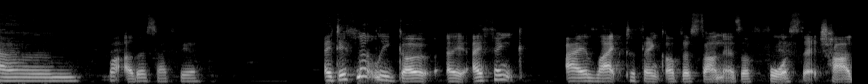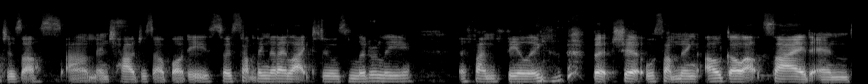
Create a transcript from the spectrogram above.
Um, what other self care? I definitely go, I, I think I like to think of the sun as a force that charges us um, and charges our bodies. So, something that I like to do is literally, if I'm feeling bit shit or something, I'll go outside and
